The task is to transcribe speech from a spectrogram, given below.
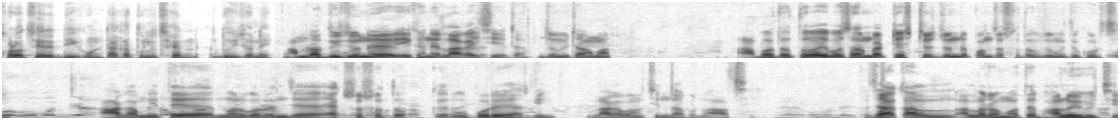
খরচের দ্বিগুণ টাকা তুলেছেন দুইজনে। আমরা দুইজনে এখানে লাগাইছি এটা জমিটা আমার। আপাতত এবছর আমরা টেস্টের জন্য পঞ্চাশ শতক জমিতে করছি। আগামীতে মনে করেন যে একশো শতকের উপরে আর কি। লাগানোর চিন্তা ভাবনা আছে তো যাক আল আল্লাহ রহমতে ভালোই হয়েছে।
